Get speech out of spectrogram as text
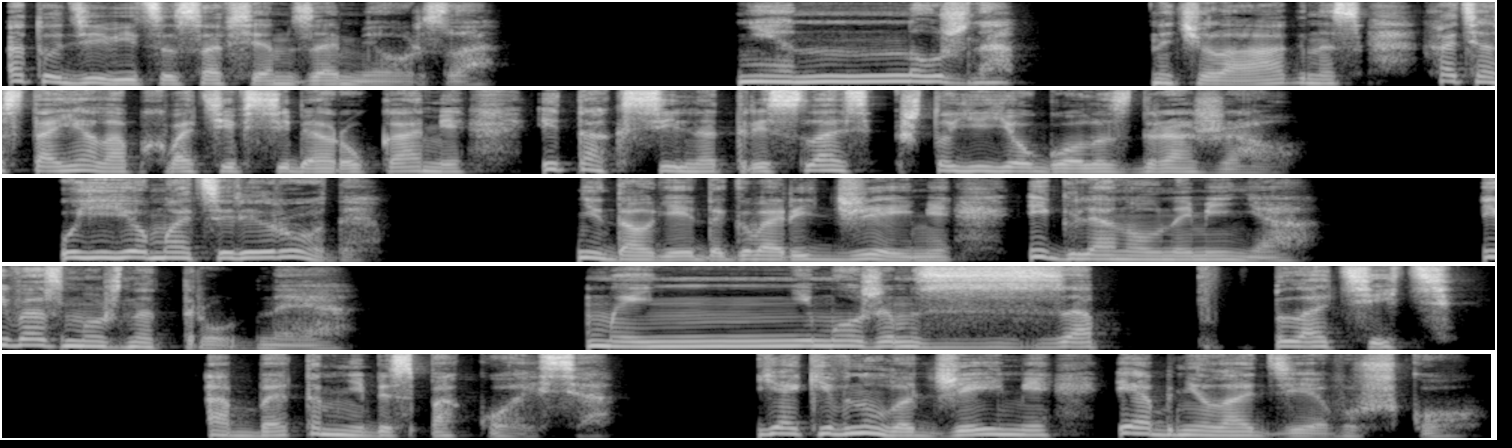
а то девица совсем замерзла». «Не нужно», начала Агнес, хотя стояла, обхватив себя руками, и так сильно тряслась, что ее голос дрожал. У ее матери роды. Не дал ей договорить Джейми и глянул на меня. И, возможно, трудное. «Мы не можем заплатить». «Об этом не беспокойся». Я кивнула Джейми и обняла девушку.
